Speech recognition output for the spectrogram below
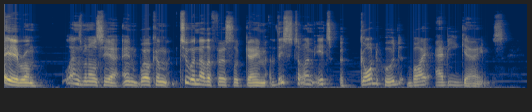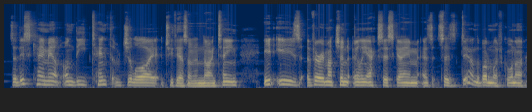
Hey everyone, Lensman Oz here, and welcome to another First Look game. This time it's Godhood by Abbey Games. So this came out on the 10th of July 2019. It is very much an early access game, as it says down the bottom left corner,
